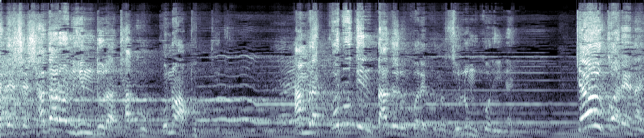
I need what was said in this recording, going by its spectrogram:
এদেশে সাধারণ হিন্দুরা থাকুক, কোনো আপত্তি আমরা কোনোদিন তাদের উপরে কোনো জুলুম করি নাই। কেউ করে নাই।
